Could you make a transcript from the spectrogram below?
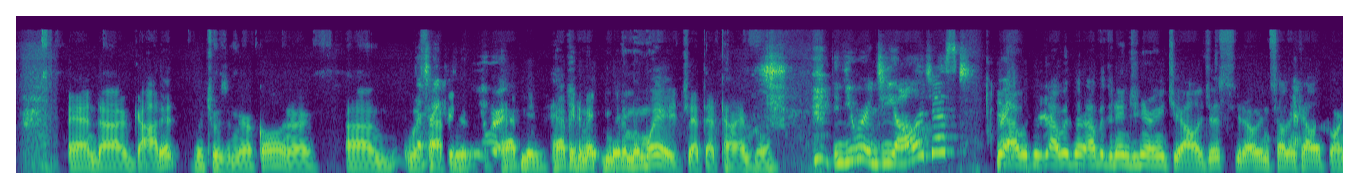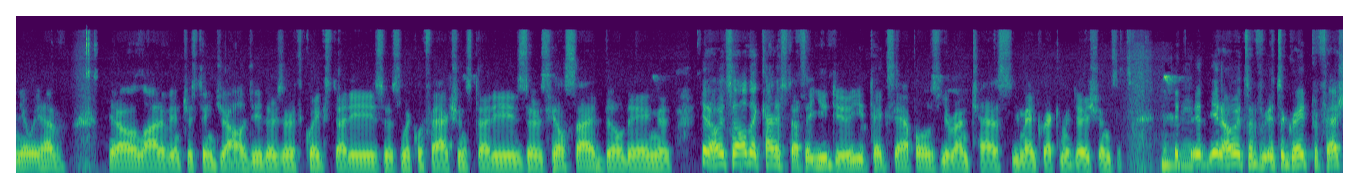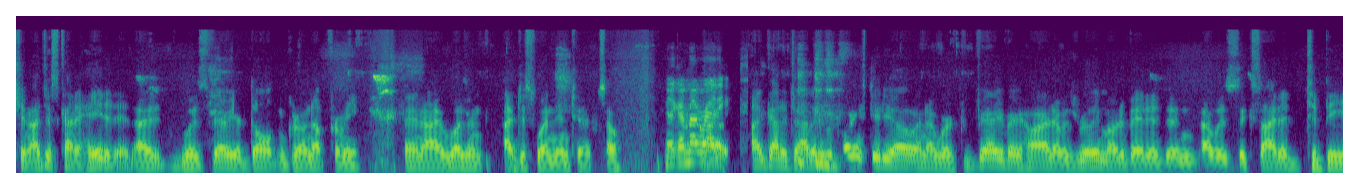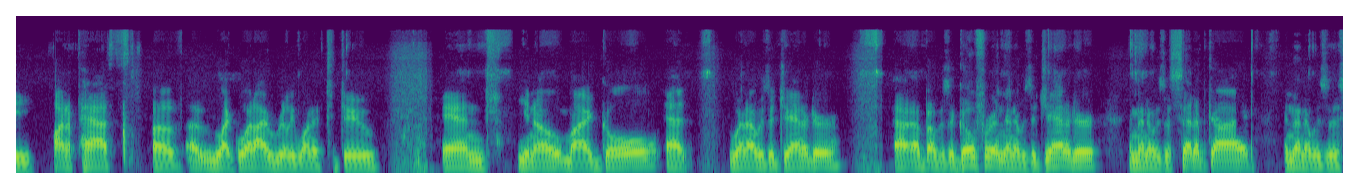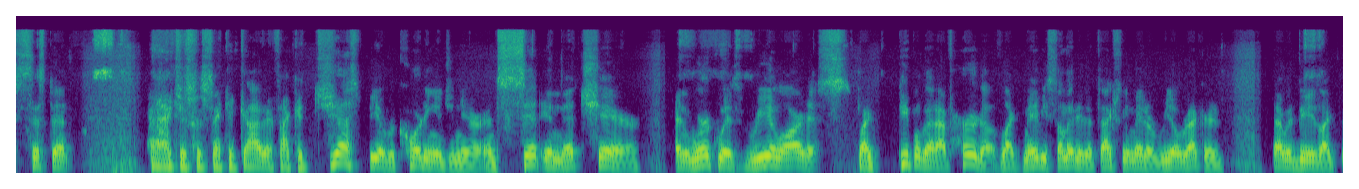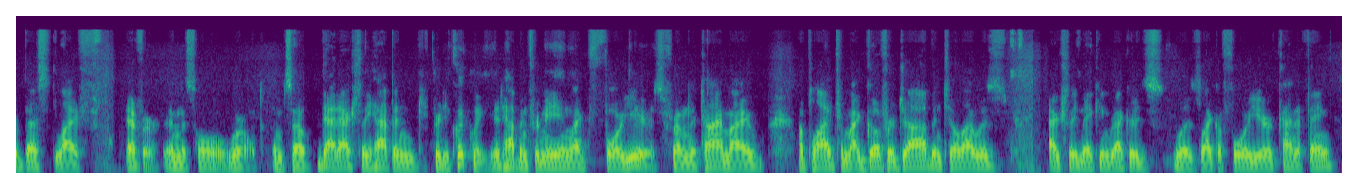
and uh, got it, which was a miracle. And I um, was That's right. happy, to, were- happy, happy to make minimum wage at that time. know. And you were a geologist? Yeah, I was, I was, I was an engineering geologist. You know, in Southern California, we have, you know, a lot of interesting geology. There's earthquake studies, there's liquefaction studies, there's hillside building. uh, You know, it's all that kind of stuff that you do. You take samples, you run tests, you make recommendations. It's, it, it, you know, it's a, it's a great profession. I just kind of hated it. I was very adult and grown up for me, and I wasn't. I just wasn't into it. So. You're like, I'm not ready. I got a job at a recording studio and I worked very, very hard. I was really motivated and I was excited to be on a path of uh, like what I really wanted to do. And, you know, my goal at when I was a janitor, uh, I was a gopher and then I was a janitor and then I was a setup guy and then I was an assistant. And I just was thinking, God, if I could just be a recording engineer and sit in that chair and work with real artists, like people that I've heard of, like maybe somebody that's actually made a real record, that would be like the best life ever in this whole world. And so that actually happened pretty quickly. It happened for me in like four years from the time I applied for my gopher job until I was actually making records was like a four year kind of thing.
